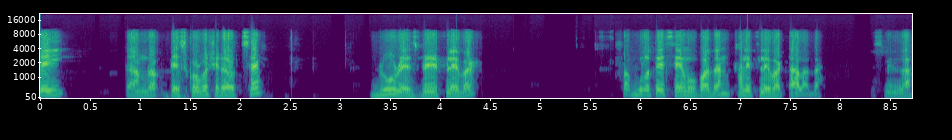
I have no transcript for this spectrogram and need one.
যেই আমরা টেস্ট করব সেটা হচ্ছে ব্লু রেসবেরি ফ্লেভার সবগুলোতে সেম উপাদান, খালি ফ্লেভারটা আলাদা। বিসমিল্লাহ।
